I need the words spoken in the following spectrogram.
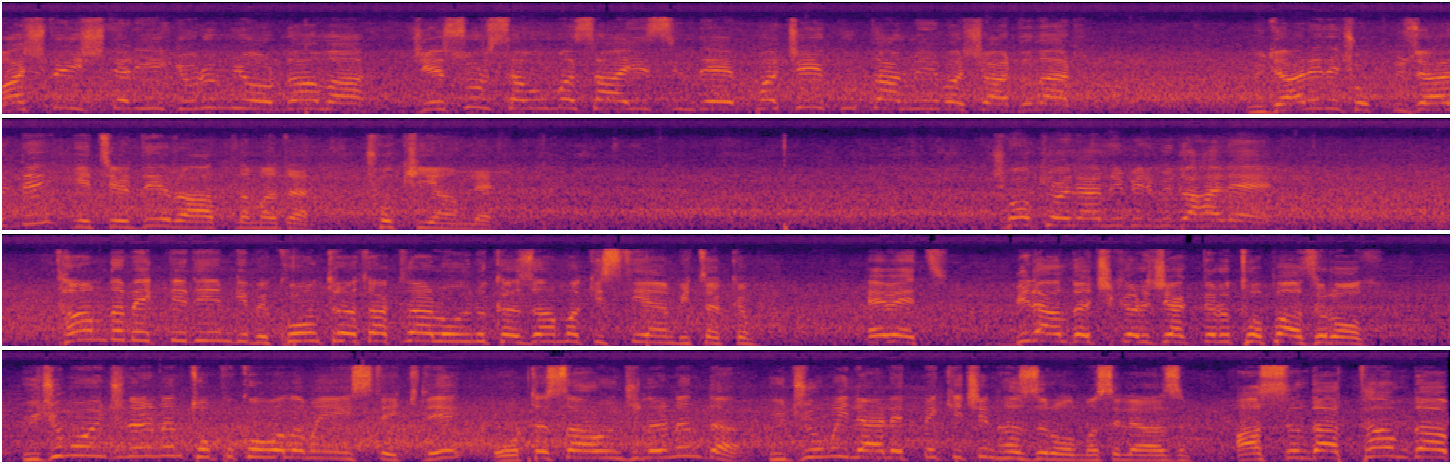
Başta işler iyi görünmüyordu ama cesur savunma sayesinde paçayı kurtarmayı başardılar. Müdahale de çok güzeldi, getirdiği rahatlamada. Çok iyi hamle. Çok önemli bir müdahale. Tam da beklediğim gibi kontra ataklarla oyunu kazanmak isteyen bir takım. Evet, bir anda çıkaracakları topa hazır ol. Hücum oyuncularının topu kovalamaya istekli, orta saha oyuncularının da hücumu ilerletmek için hazır olması lazım. Aslında tam da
